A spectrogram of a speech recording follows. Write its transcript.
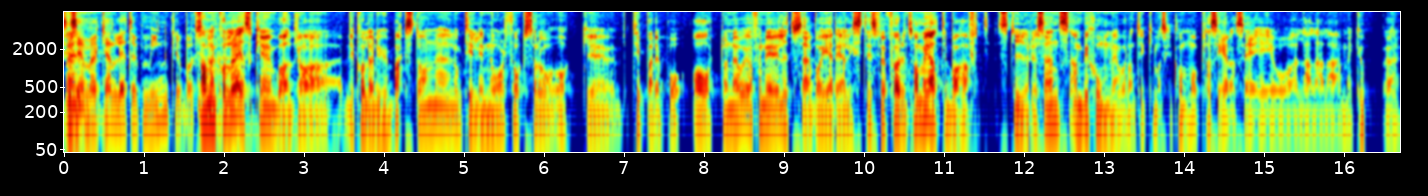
Ska Men- se om jag kan leta upp min klubb också. Ja men kolla det så kan jag ju bara dra, vi kollade ju hur Buxton eh, låg till i North också då och eh, tippade på 18 och jag funderar lite så här vad är realistiskt för förut har man ju alltid bara haft styrelsens ambitioner vad de tycker man ska komma och placera sig och la la la med kupper.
